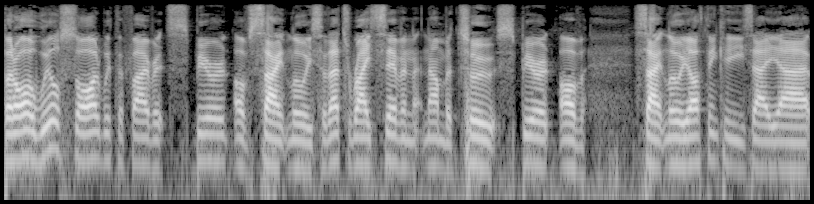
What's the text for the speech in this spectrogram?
but I will side with the favourite Spirit of St. Louis. So that's race seven, number two, Spirit of St. Louis. I think he's a uh,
